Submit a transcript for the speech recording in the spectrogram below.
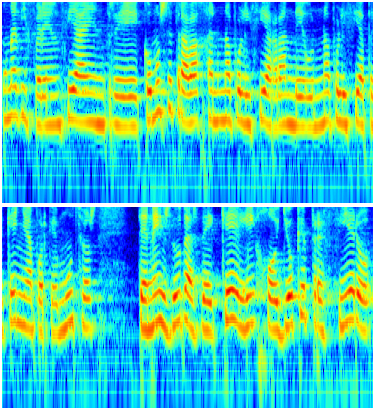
una diferencia entre cómo se trabaja en una policía grande o en una policía pequeña, porque muchos tenéis dudas de qué elijo, yo qué prefiero.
